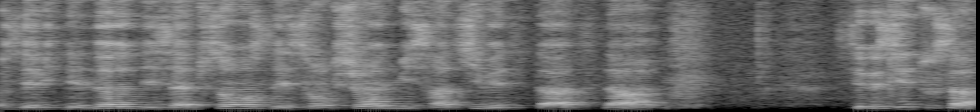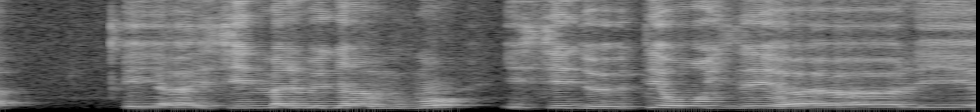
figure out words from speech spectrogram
vis-à-vis des notes, des absences, des sanctions administratives, etc. C'est aussi tout ça. et essayer de malmener un mouvement, essayer de terroriser les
